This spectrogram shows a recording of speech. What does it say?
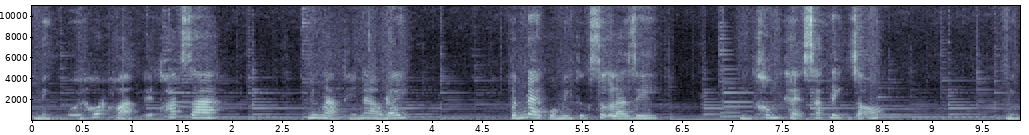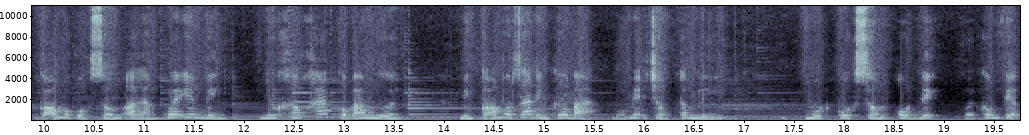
mình mới hốt hoảng để thoát ra. Nhưng làm thế nào đây? Vấn đề của mình thực sự là gì? Mình không thể xác định rõ. Mình có một cuộc sống ở làng quê yên bình như khao khát của bao người. Mình có một gia đình cơ bản, bố mẹ chồng tâm lý. Một cuộc sống ổn định với công việc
